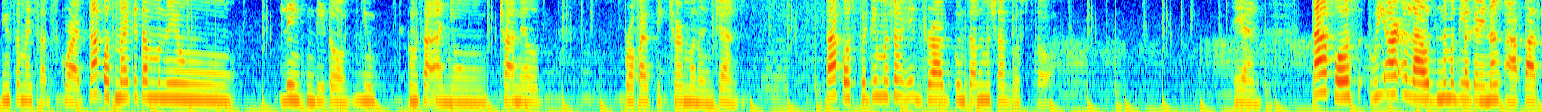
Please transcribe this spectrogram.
Yung sa may subscribe. Tapos, makikita mo na yung link dito. Yung kung saan yung channel profile picture mo nandyan. Tapos, pwede mo siyang i-drag kung saan mo siya gusto. Ayan. Tapos, we are allowed na maglagay ng apat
